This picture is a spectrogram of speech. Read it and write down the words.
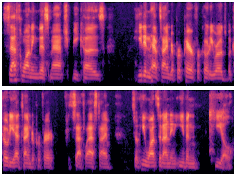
Seth wanting this match because he didn't have time to prepare for Cody Rhodes, but Cody had time to prepare for Seth last time. So he wants it on an even keel.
